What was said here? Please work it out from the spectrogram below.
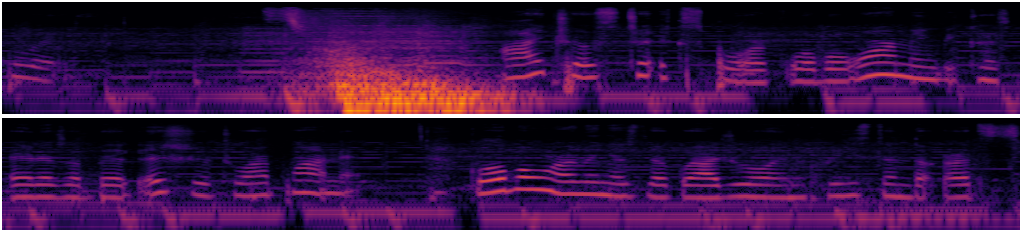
to live. I chose to explore global warming because it is a big issue to our planet. Global warming is the gradual increase in the Earth's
